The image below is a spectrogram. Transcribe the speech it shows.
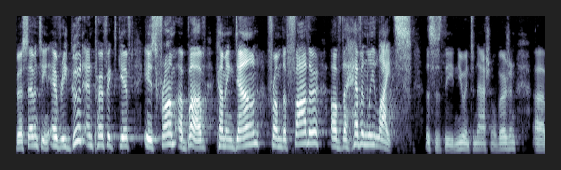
Verse 17 Every good and perfect gift is from above, coming down from the Father of the heavenly lights. This is the New International Version. Uh,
